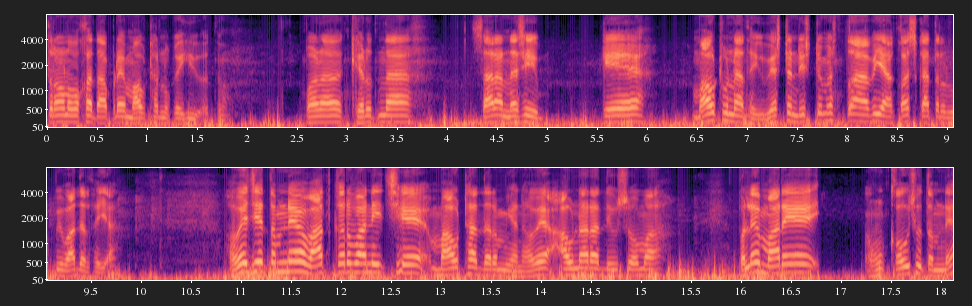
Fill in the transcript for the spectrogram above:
ત્રણ વખત આપણે માવઠાનું કહ્યું હતું. પણ ખેડૂતના સારા નસીબ કે માવઠું ના થયું. વેસ્ટર્ન ડિસ્ટર્બન્સ તો આવ્યા કસકાતરા રૂપી વાદળ થયા. હવે જે તમને વાત કરવાની છે માવઠા દરમિયાન, હવે આવનારા દિવસોમાં, ભલે મારે, હું કહું છું તમને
